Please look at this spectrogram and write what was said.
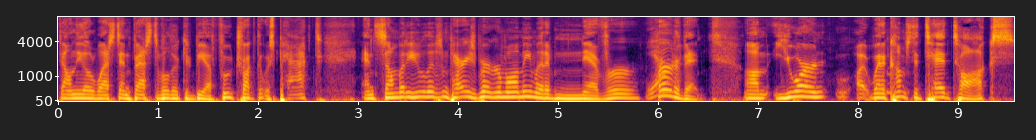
down the Old West End Festival. There could be a food truck that was packed, and somebody who lives in Perrysburg or Maumee might have never Yeah. heard of it. Um, you are, uh, when it comes to TED Talks,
